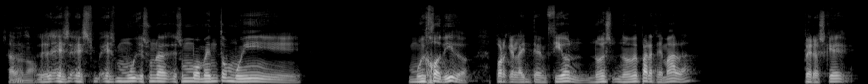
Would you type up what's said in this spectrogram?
¿sabes? No, no. Es, es- es muy, es, una- es un momento muy. Muy jodido. Porque la intención no, es, no me parece mala. Pero es que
